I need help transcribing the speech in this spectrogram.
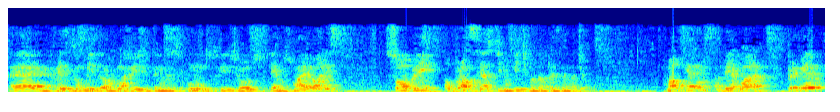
é, resumidos, alguns vídeos de 30 segundos, vídeos de outros tempos maiores, sobre o processo de impeachment da presidenta Dilma. Bom, queremos saber agora, primeiro,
